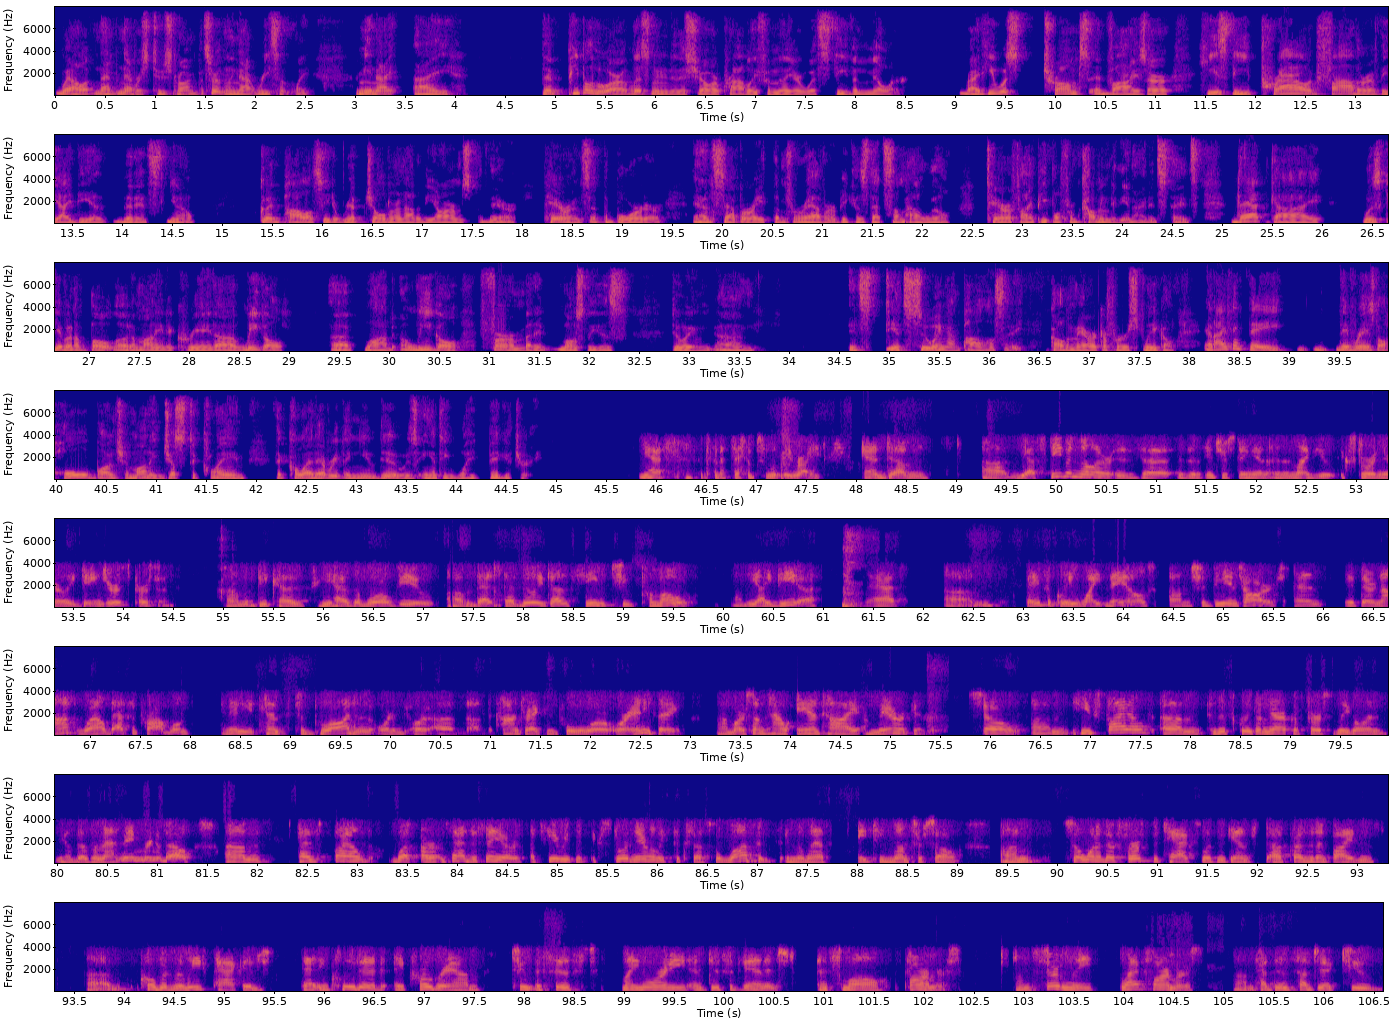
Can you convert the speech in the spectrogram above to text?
well, never is too strong, but certainly not recently. I mean, I, I, the people who are listening to this show are probably familiar with Stephen Miller, right? He was Trump's advisor. He's the proud father of the idea that it's, you know, good policy to rip children out of the arms of their parents at the border and separate them forever because that somehow will terrify people from coming to the United States. That guy was given a boatload of money to create a legal uh, lobby, a legal firm, but it mostly is doing um, it's it's suing on policy called America First Legal, and I think they they've raised a whole bunch of money just to claim that Colette, everything you do is anti-white bigotry. Yes, that's absolutely right, and um, uh, yeah, Stephen Miller is uh, is an interesting and, and, in my view, extraordinarily dangerous person. Um, because he has a worldview um, that that really does seem to promote uh, the idea that um, basically white males um, should be in charge. And if they're not, well, that's a problem. And any attempts to broaden or, or uh, the contracting pool or, or anything um, are somehow anti-American. So um, he's filed um, this group, America First Legal, and you know, doesn't that name ring a bell? Um, has filed what are I'm sad to say are a series of extraordinarily successful lawsuits in the last 18 months or so. Um, so one of their first attacks was against uh, President Biden's um, COVID relief package that included a program to assist minority and disadvantaged and small farmers. Um, certainly, black farmers um, have been subject to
